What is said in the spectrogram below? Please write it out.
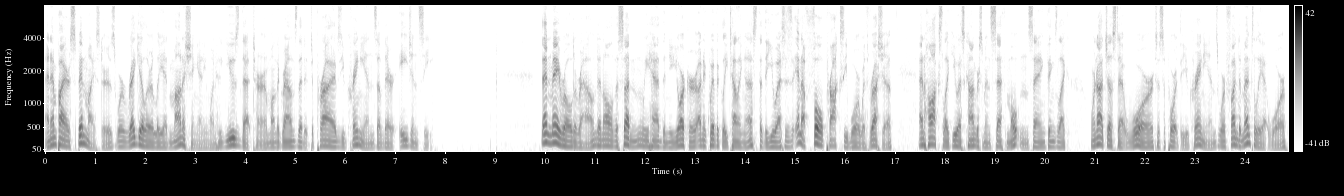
and Empire spinmeisters were regularly admonishing anyone who used that term on the grounds that it deprives Ukrainians of their agency. Then May rolled around, and all of a sudden we had the New Yorker unequivocally telling us that the U.S. is in a full proxy war with Russia, and hawks like U.S. Congressman Seth Moulton saying things like, We're not just at war to support the Ukrainians, we're fundamentally at war,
